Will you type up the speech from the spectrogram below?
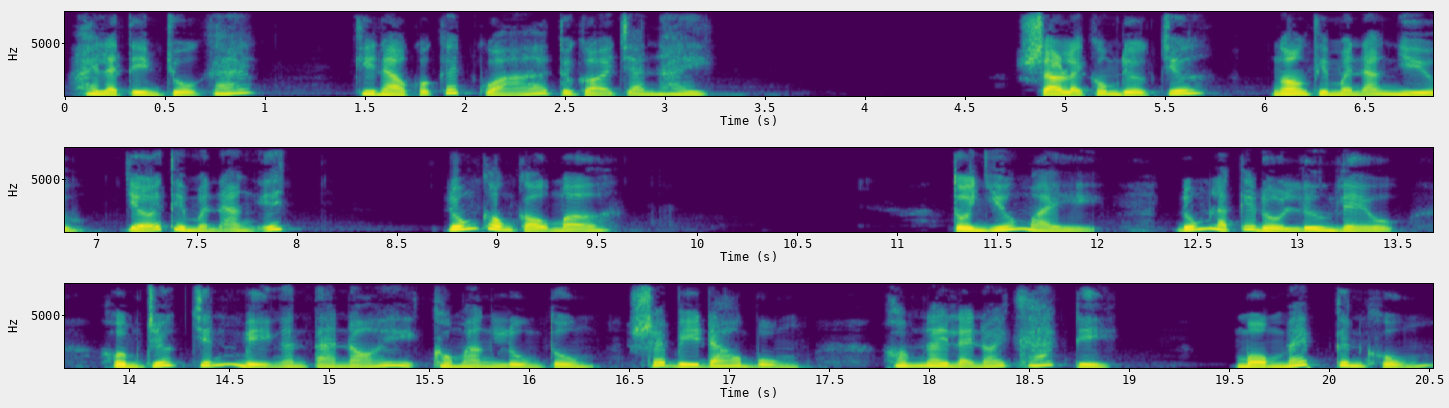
Hay là tìm chỗ khác? Khi nào có kết quả tôi gọi cho anh hay? Sao lại không được chứ? Ngon thì mình ăn nhiều, Dở thì mình ăn ít. Đúng không cậu mợ? Tôi nhíu mày, Đúng là cái đồ lương liệu Hôm trước chính miệng anh ta nói Không ăn lung tung, sẽ bị đau bụng Hôm nay lại nói khác đi. Mồm mép kinh khủng,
